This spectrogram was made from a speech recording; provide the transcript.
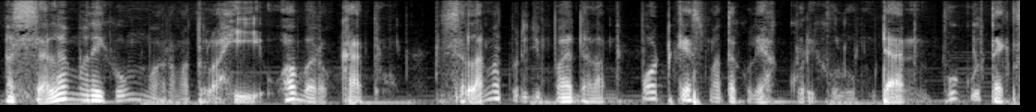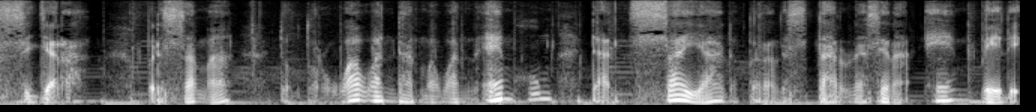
Assalamualaikum warahmatullahi wabarakatuh. Selamat berjumpa dalam podcast mata kuliah kurikulum dan buku teks sejarah bersama Dr. Wawan Darmawan M. Hum dan saya Dr. Andes Tarunasena MPD.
